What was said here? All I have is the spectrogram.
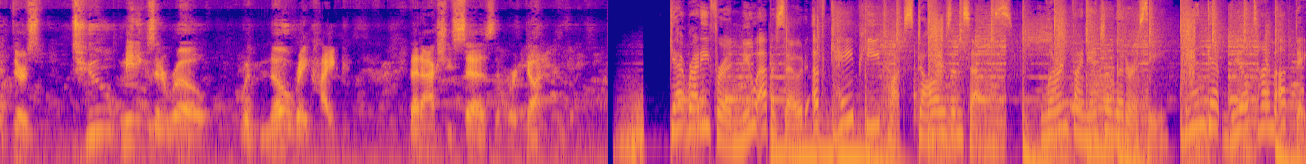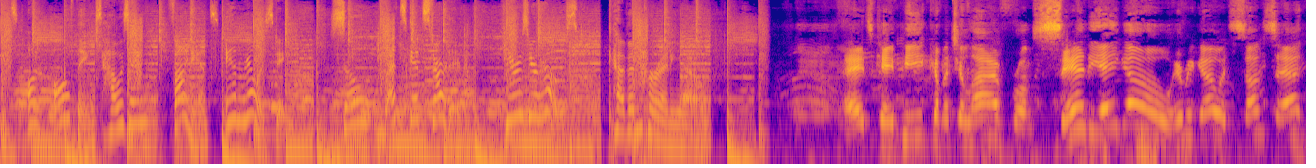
if there's two meetings in a row with no rate hike, that actually says that we're done. Get ready for a new episode of KP Talks Dollars and Sense. Learn financial literacy and get real time updates on all things housing, finance, and real estate. So let's get started. Here's your host, Kevin Peranio. Hey, it's KP coming to you live from San Diego. Here we go. It's sunset.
